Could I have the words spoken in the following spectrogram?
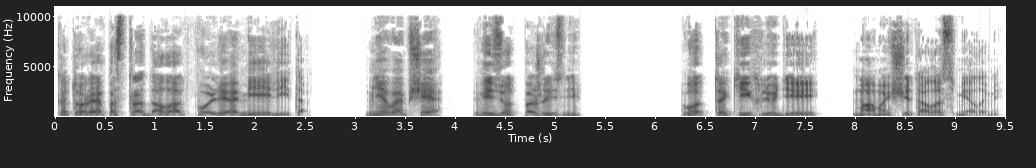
которая пострадала от полиомиелита. Мне вообще везет по жизни». Вот таких людей мама считала смелыми.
